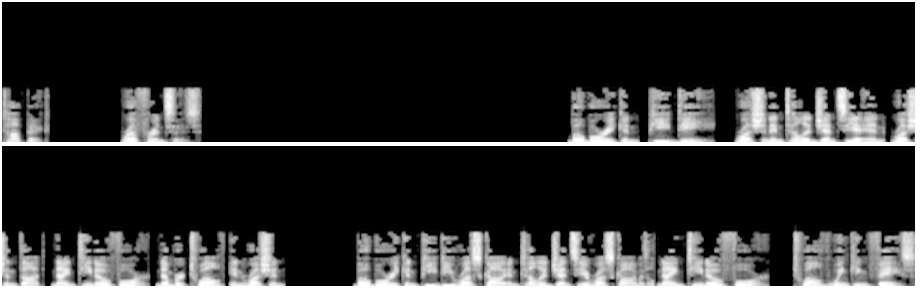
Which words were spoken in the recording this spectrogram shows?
Topic. References. Boborykin, P.D. Russian Intelligentsia in, Russian Thought, 1904, No. 12 in Russian Boborykin P. D. Ruska Intelligentsia Ruska 1904. 12 Winking Face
